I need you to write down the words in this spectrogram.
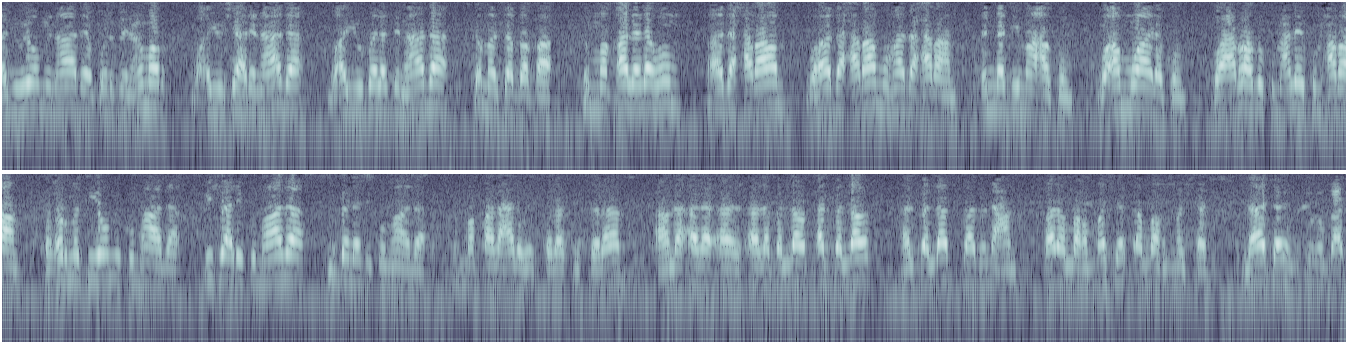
أي يوم هذا؟ يقول ابن عمر وأي شهر هذا؟ وأي بلد هذا؟ كما سبق. ثم قال لهم هذا حرام وهذا حرام وهذا حرام. إن دماءكم وأموالكم وأعراضكم عليكم حرام كحرمة يومكم هذا في شهركم هذا في بلدكم هذا. ثم قال عليه الصلاة والسلام ألا ألا بلغت هل بلغت؟ هل بلغت؟ قالوا نعم. قال اللهم اشهد اللهم اشهد. لا تكونوا بعد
